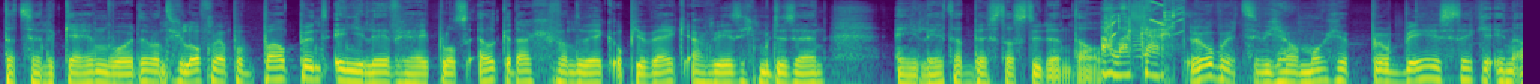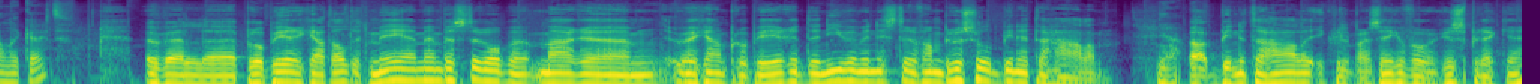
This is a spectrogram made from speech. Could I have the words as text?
Dat zijn de kernwoorden, want geloof me, op een bepaald punt in je leven ga je plots elke dag van de week op je werk aanwezig moeten zijn. En je leert dat best als student al. À la carte. Robert, wie gaan we morgen proberen steken in à la carte? Wel, uh, proberen gaat altijd mee, hè, mijn beste Robbe. Maar uh, we gaan proberen de nieuwe minister van Brussel binnen te halen. Ja. Uh, binnen te halen, ik wil maar zeggen, voor een gesprek. Hè.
